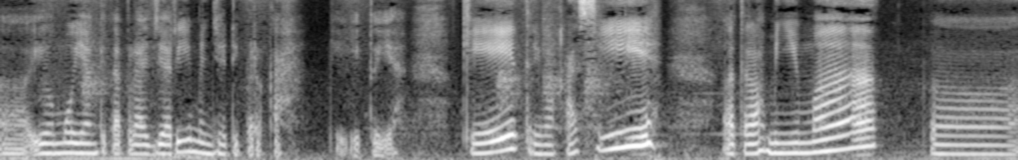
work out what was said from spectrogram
uh, ilmu yang kita pelajari menjadi berkah kayak gitu ya. Oke terima kasih uh, telah menyimak uh,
